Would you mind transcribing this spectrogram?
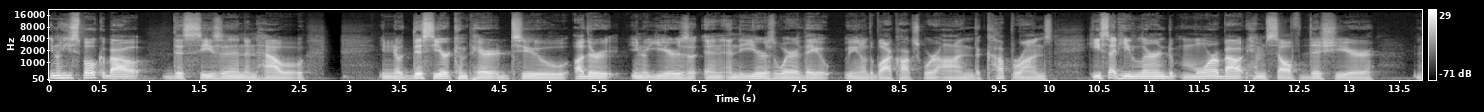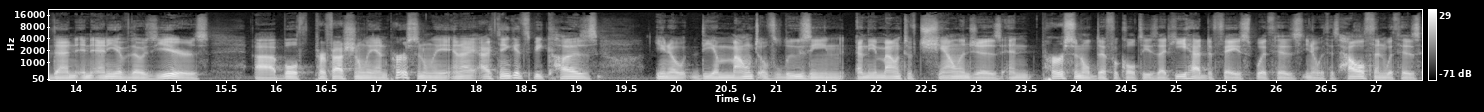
you know, he spoke about this season and how you know this year compared to other you know years and, and the years where they you know the Blackhawks were on the cup runs. He said he learned more about himself this year than in any of those years, uh, both professionally and personally. And I, I think it's because you know the amount of losing and the amount of challenges and personal difficulties that he had to face with his you know with his health and with his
